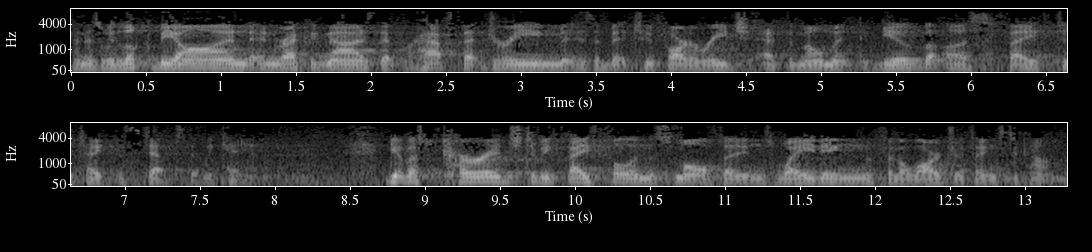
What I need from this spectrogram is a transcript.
And as we look beyond and recognize that perhaps that dream is a bit too far to reach at the moment, give us faith to take the steps that we can. Give us courage to be faithful in the small things, waiting for the larger things to come.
